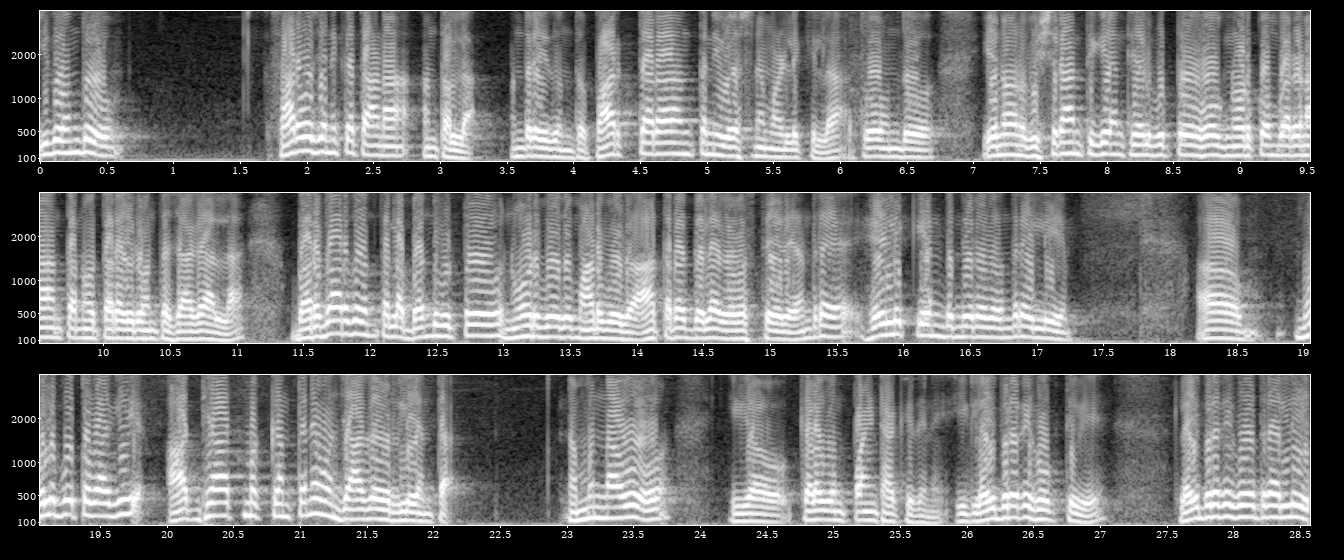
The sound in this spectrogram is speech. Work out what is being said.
ಇದೊಂದು ಸಾರ್ವಜನಿಕ ತಾಣ ಅಂತಲ್ಲ. ಅಂದರೆ ಇದೊಂದು ಪಾರ್ಕ್ ಥರ ಅಂತ ನೀವು ಯೋಚನೆ ಮಾಡಲಿಕ್ಕಿಲ್ಲ. ಅಥವಾ ಒಂದು ಏನೋ ಒಂದು ವಿಶ್ರಾಂತಿಗೆ ಅಂತ ಹೇಳಿಬಿಟ್ಟು ಹೋಗಿ ನೋಡ್ಕೊಂಬರೋಣ ಅಂತ ಅನ್ನೋ ಥರ ಇರುವಂಥ ಜಾಗ ಅಲ್ಲ. ಬರಬಾರ್ದು ಅಂತೆಲ್ಲ ಬಂದುಬಿಟ್ಟು ನೋಡ್ಬೋದು, ಮಾಡ್ಬೋದು. ಆ ಥರದ್ದೆಲ್ಲ ವ್ಯವಸ್ಥೆ ಇದೆ. ಅಂದರೆ ಹೇಳಲಿಕ್ಕೆ ಏನು ಬಂದಿರೋದು ಅಂದರೆ ಇಲ್ಲಿ ಮೂಲಭೂತವಾಗಿ ಆಧ್ಯಾತ್ಮಕ್ಕಂತಲೇ ಒಂದು ಜಾಗ ಇರಲಿ ಅಂತ. ನಮ್ಮನ್ನು ನಾವು ಈಗ ಕೆಳಗೊಂದು ಪಾಯಿಂಟ್ ಹಾಕಿದ್ದೀನಿ. ಈಗ ಲೈಬ್ರರಿಗೆ ಹೋಗ್ತೀವಿ. ಲೈಬ್ರರಿಗೆ ಹೋದ್ರೆ ಅಲ್ಲಿ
